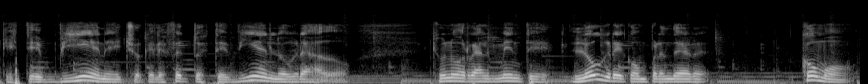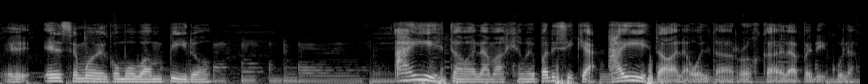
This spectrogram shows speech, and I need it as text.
que esté bien hecho, que el efecto esté bien logrado, que uno realmente logre comprender cómo eh, él se mueve como vampiro, ahí estaba la magia, me parece que ahí estaba la vuelta de rosca de la película.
